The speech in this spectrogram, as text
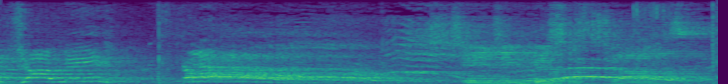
to chop me? You! Changing vicious shots.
